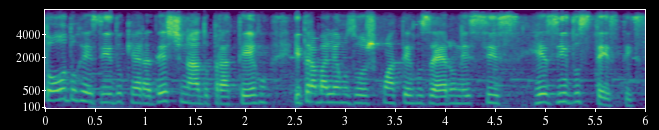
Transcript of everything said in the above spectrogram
todo o resíduo que era destinado para aterro e trabalhamos hoje com aterro zero nesses resíduos têxteis.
